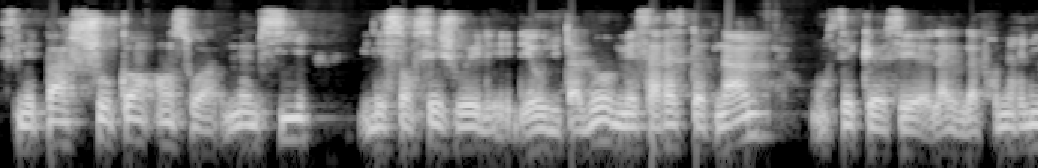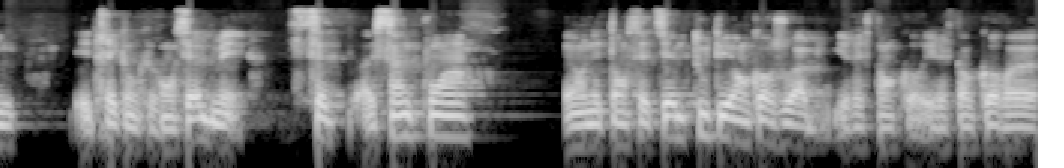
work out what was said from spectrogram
ce n'est pas choquant en soi, même si il est censé jouer les, hauts du tableau, mais ça reste Tottenham. On sait que c'est la, première ligue est très concurrentielle, mais 7, 5 points et en étant septième, tout est encore jouable. Il reste encore, il reste encore euh,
